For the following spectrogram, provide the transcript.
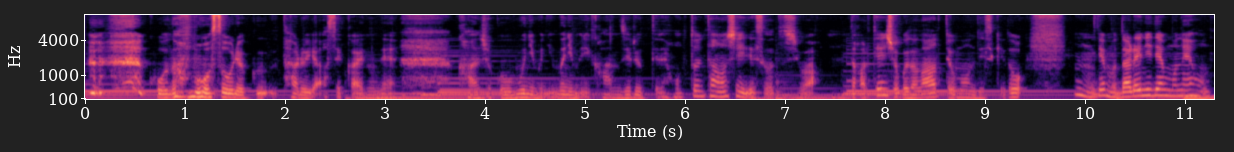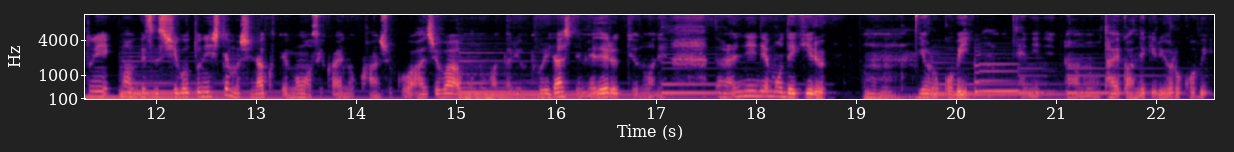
この妄想力たるや世界のね感触をムニムニムニムニ感じるってね本当に楽しいです私は。だから天職だなって思うんですけど、うん、でも誰にでもね本当にまあ別に仕事にしてもしなくても世界の感触を味わうもの物語を取り出してめでるっていうのはね、誰にでもできる、うん、喜び、手にあの体感できる喜び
